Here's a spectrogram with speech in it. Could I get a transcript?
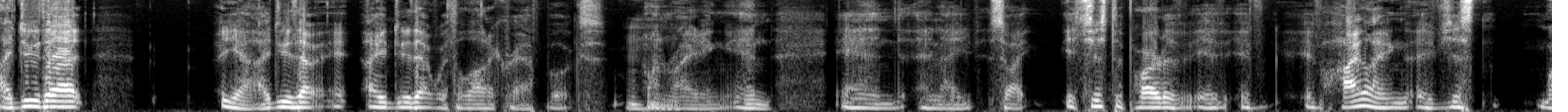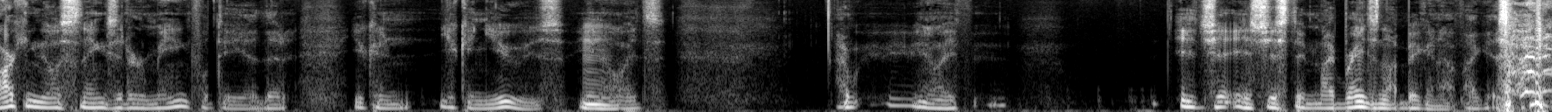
I do that yeah I do that I do that with a lot of craft books on Mhm. writing and and and I so I it's just a part of if if, if highlighting if just marking those things that are meaningful to you that you can you can use you Mm. know it's I you know if it's it's just that my brain's not big enough I guess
